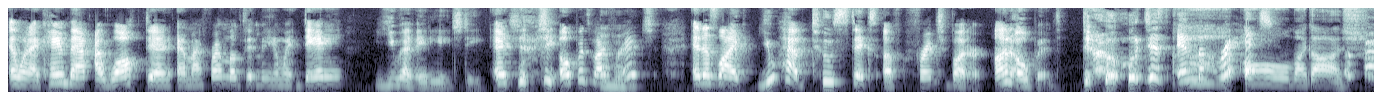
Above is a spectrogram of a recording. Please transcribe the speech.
And when I came back, I walked in and my friend looked at me and went, Danee, you have ADHD. And she, she opens my Mhm. fridge and is like, You have two sticks of French butter unopened. Dude, just in the fridge. Oh my gosh.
